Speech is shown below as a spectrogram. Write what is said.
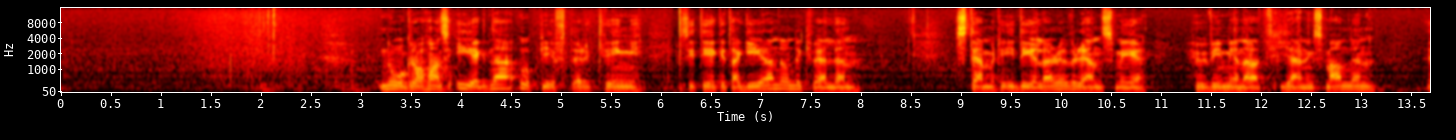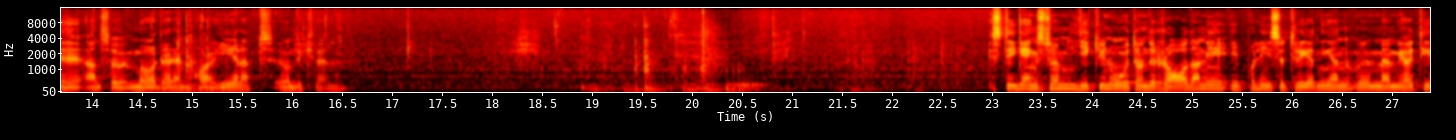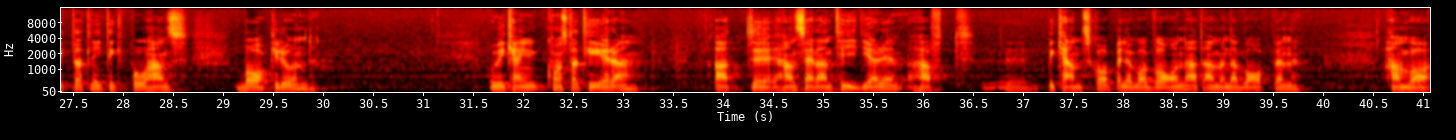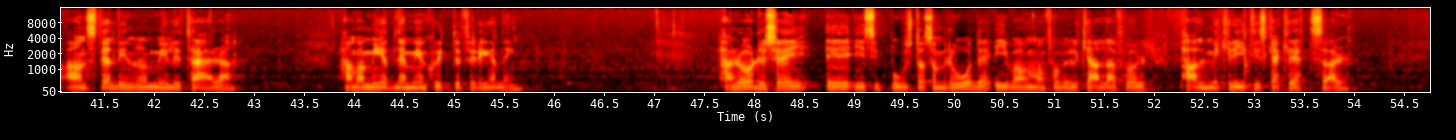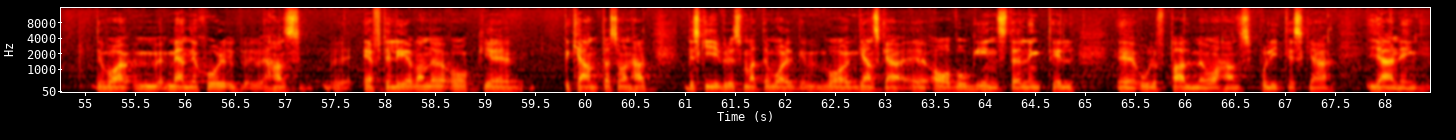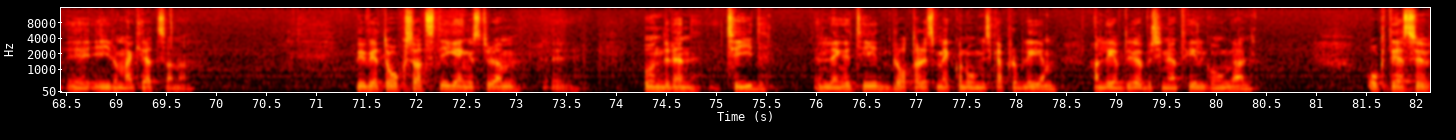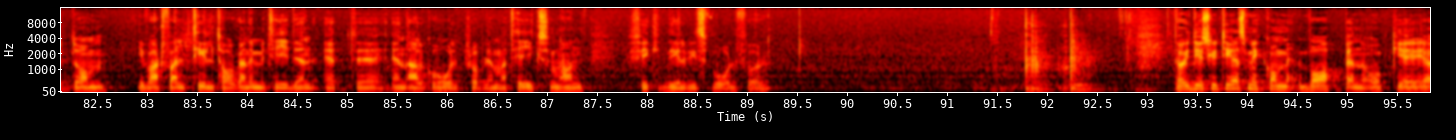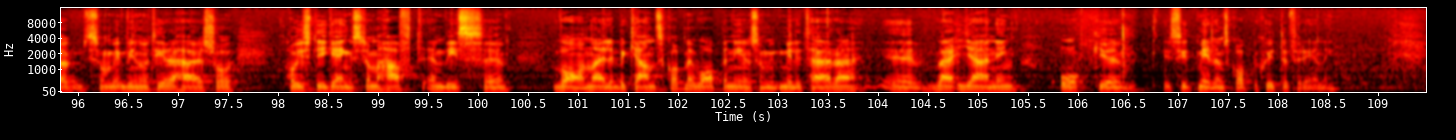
Några av hans egna uppgifter kring sitt eget agerande under kvällen stämmer i delar överens med hur vi menar att gärningsmannen, eh, alltså mördaren, har agerat under kvällen. Stig Engström gick ju något under radarn i, i polisutredningen men vi har tittat lite på hans bakgrund. Och vi kan ju konstatera att eh, han sedan tidigare haft eh, bekantskap eller var van att använda vapen. Han var anställd inom det militära. Han var medlem i en skytteförening. Han rörde sig eh, i sitt bostadsområde i vad man får väl kalla för Palmekritiska kretsar. det var människor, hans efterlevande och bekanta som han beskriver det som att det var, var ganska eh, avog inställning till eh, Olof Palme och hans politiska gärning eh, i de här kretsarna. Vi vet också att Stig Engström under en tid, en längre tid brottades med ekonomiska problem. Han levde över sina tillgångar. Och dessutom, i vart fall tilltagande med tiden, ett, en alkoholproblematik som han fick delvis vård för. Det har ju diskuterats mycket om vapen och eh, jag, som vi noterar här så har ju Stig Engström haft en viss eh, vana eller bekantskap med vapen i som militära eh, gärning och eh, sitt medlemskap i skytteförening.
